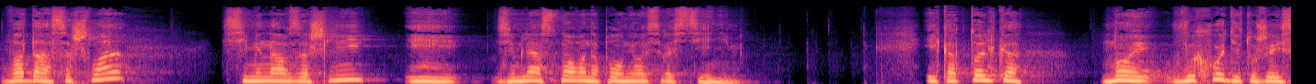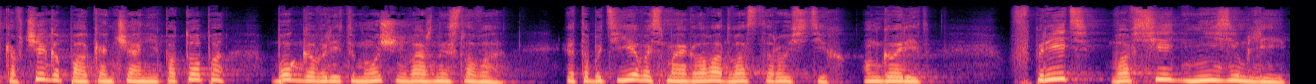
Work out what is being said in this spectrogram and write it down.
вода сошла, семена взошли, и земля снова наполнилась растениями. И как только Ной выходит уже из ковчега по окончании потопа, Бог говорит ему очень важные слова. Это Бытие, 8 глава, 22 стих. Он говорит, «Впредь во все дни земли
